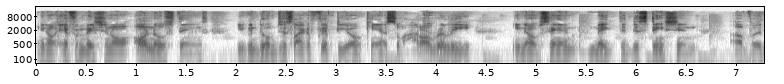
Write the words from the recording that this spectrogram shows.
you know, information on on those things, you can do them just like a 50 year old can. So I don't really, you know I'm saying, make the distinction of a,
